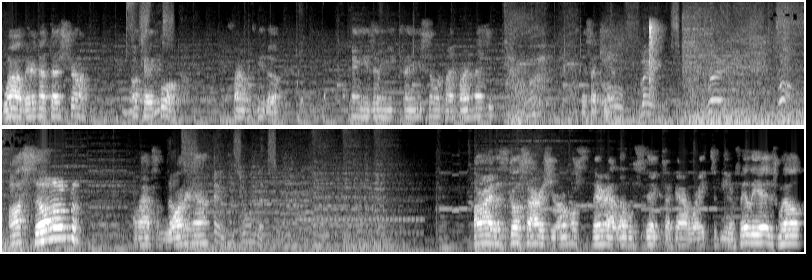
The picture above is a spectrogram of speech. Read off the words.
Wow, they're not that strong. Okay, cool. Fine with me though. Can I use any? Can I use some of my fire magic? Yes, I can. Awesome! I'm gonna have some water now. Ends your lesson. All right, let's go, Cyrus. You're almost there at level six. I can't wait to be an affiliate as well.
